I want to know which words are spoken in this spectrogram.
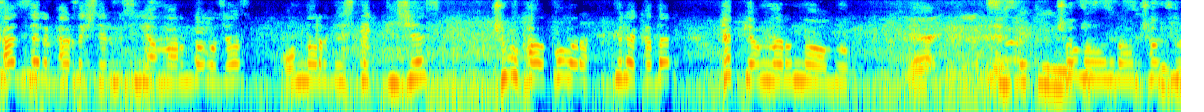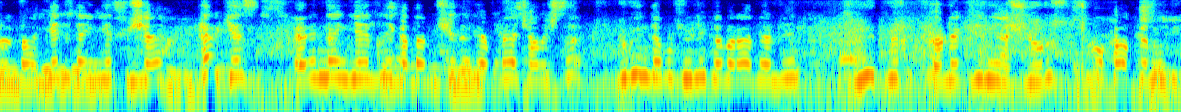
Gazze'li kardeşlerimizin yanlarında olacağız. Onları destekleyeceğiz. Çubuk halkı olarak bugüne kadar hep yanlarında olduk. Ee, çoluğundan, çocuğundan, 7'den 70'e herkes elinden geldiği kadar bir şeyler yapmaya çalıştı. Bugün de bu birlik ve beraberliğin büyük bir örnekliğini yaşıyoruz. Çubuk halkının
